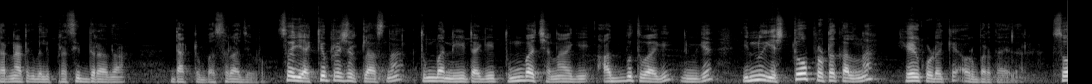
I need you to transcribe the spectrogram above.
ಕರ್ನಾಟಕದಲ್ಲಿ ಪ್ರಸಿದ್ಧರಾದ ಡಾಕ್ಟರ್ ಬಸವರಾಜ್ ಅವರು. ಸೊ ಈ ಅಕ್ಯುಪ್ರೆಷರ್ ಕ್ಲಾಸ್ನ ತುಂಬ ನೀಟಾಗಿ, ತುಂಬ ಚೆನ್ನಾಗಿ, ಅದ್ಭುತವಾಗಿ ನಿಮಗೆ ಇನ್ನೂ ಎಷ್ಟೋ ಪ್ರೋಟೋಕಾಲ್ನ ಹೇಳ್ಕೊಡೋಕ್ಕೆ ಅವ್ರು ಬರ್ತಾ ಇದ್ದಾರೆ. ಸೊ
